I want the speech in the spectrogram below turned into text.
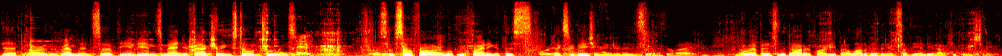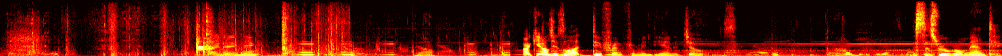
that are the remnants of the Indians manufacturing stone tools. So, so far, what we're finding at this excavation unit is uh, no evidence of the Donner Party, but a lot of evidence of the Indian occupation. Find anything? No. Archaeology is a lot different from Indiana Jones. Um, this is real romantic.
